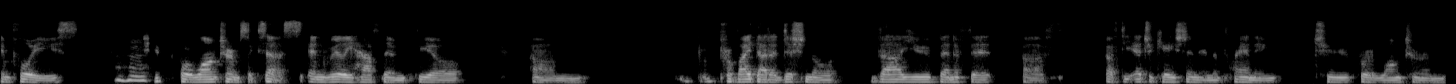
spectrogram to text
employees mm-hmm. for long-term success and really have them feel um, provide that additional value benefit of of the education and the planning to for a long-term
